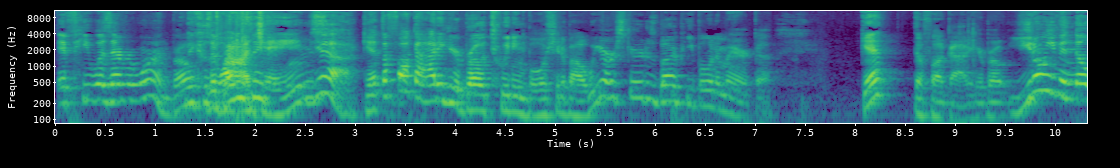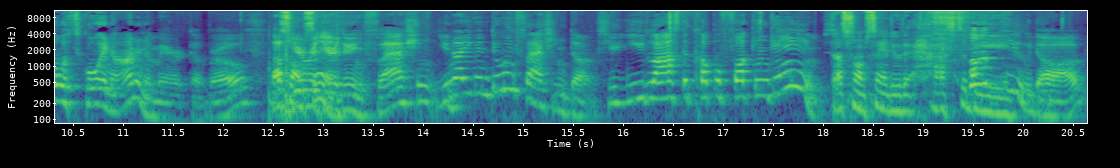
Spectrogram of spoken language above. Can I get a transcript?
if he was ever one, bro, Because LeBron why do you think- James, Yeah. get the fuck out of here, bro. Tweeting bullshit about we are scared as black people in America. Get the fuck out of here, bro. You don't even know what's going on in America, bro. That's what you're, I'm saying. You're doing flashing. You're not even doing flashing dunks. You you lost a couple fucking games. That's what I'm saying, dude. It has to Fuck be. Fuck you, dog.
